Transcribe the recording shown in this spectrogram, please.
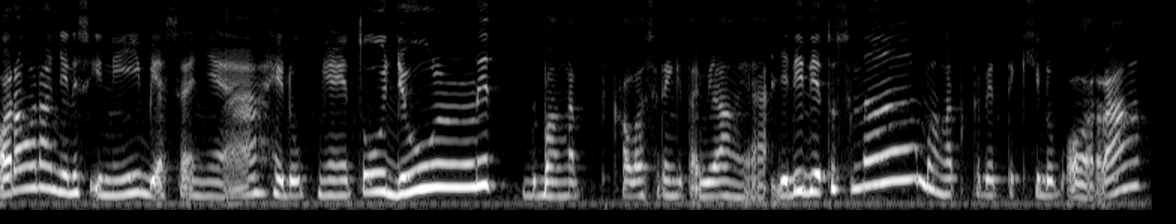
Orang-orang jenis ini biasanya hidupnya itu julid banget kalau sering kita bilang ya. Jadi dia tuh seneng banget kritik hidup orang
